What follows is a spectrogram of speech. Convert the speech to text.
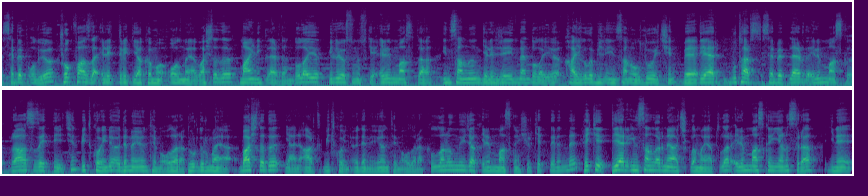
sebep oluyor. Çok fazla elektrik yakımı olmaya başladı mininglerden dolayı. Biliyorsunuz ki Elon Musk da insanlığın geleceğinden dolayı kaygılı bir insan olduğu için ve diğer bu tarz sebepler de Elon Musk'ı rahatsız ettiği için Bitcoin'i ödeme yöntemi olarak durdurmaya başladı. Yani artık Bitcoin ödeme yöntemi olarak kullanılmayacak Elon Musk'ın şirketlerinde. Peki diğer insanlar ne açıklama yaptılar? Elon Musk'ın yanı sıra yine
